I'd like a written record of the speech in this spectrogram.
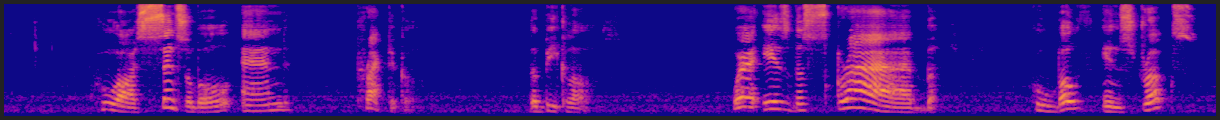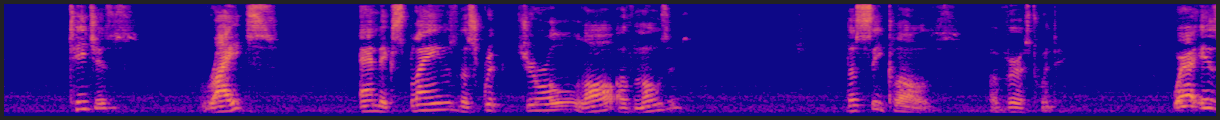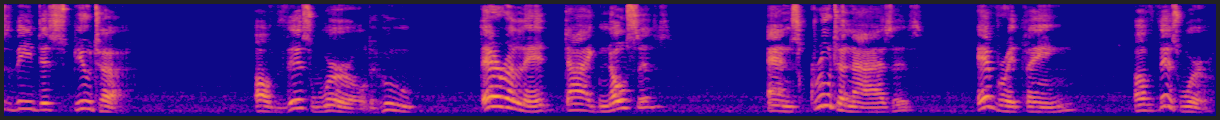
who are sensible and practical? the B clause? Where is the scribe who both instructs, teaches, writes, and explains the scriptural law of Moses? The C clause of verse 20. Where is the disputer of this world who thoroughly diagnoses and scrutinizes everything of this world?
